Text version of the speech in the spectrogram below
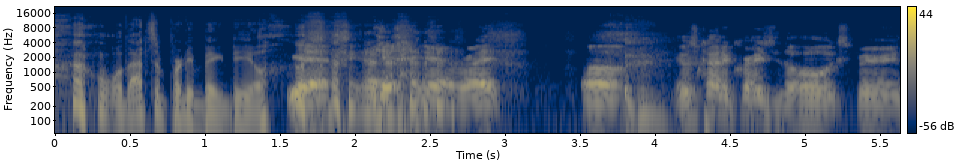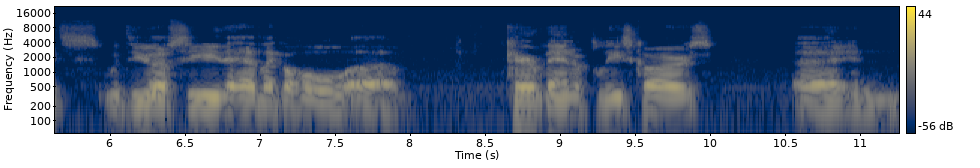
Well, that's a pretty big deal. yeah, Yeah. yeah, right. Um, it was kind of crazy the whole experience with the UFC. They had like a whole uh, caravan of police cars uh, and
